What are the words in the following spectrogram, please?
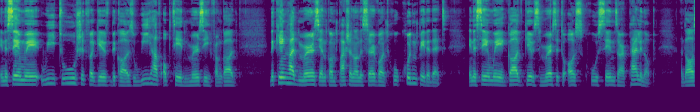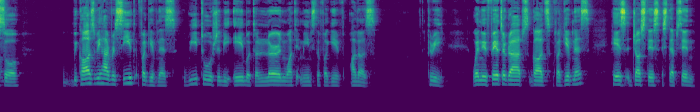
In the same way, we too should forgive because we have obtained mercy from God. The king had mercy and compassion on the servant who couldn't pay the debt. In the same way, God gives mercy to us whose sins are piling up. And also, because we have received forgiveness, we too should be able to learn what it means to forgive others. 3. When we fail to grasp God's forgiveness, His justice steps in.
